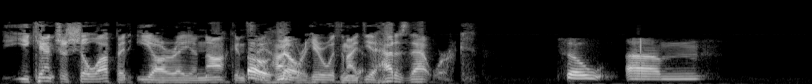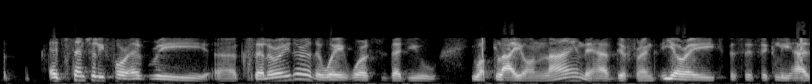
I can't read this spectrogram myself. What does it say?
you can't just show up at ERA and knock and say, oh, "Hi, no. we're here with an idea." How does that work? So, um, essentially, for every uh, accelerator, the way it works is that you you apply online. They have different. ERA specifically has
